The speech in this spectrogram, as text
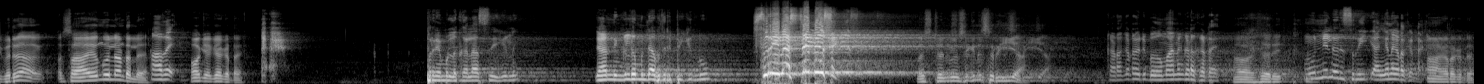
ഇവർ സഹായമൊന്നും ഇല്ലാണ്ടല്ലേ? അതെ. ഓക്കെ കേക്കട്ടെ. പ്രേമുള്ള കലാസ്ത്രീകളെ ഞാൻ നിങ്ങളുടെ മുന്നിൽ അവതരിപ്പിക്കുന്നു. Shri western music! വെസ്റ്റേൺ മ്യൂസിക്കിന് ശ്രീയാ. കിടക്കട്ടെ ഒരു ബഹുമാനം കിടക്കട്ടെ. ആ ശരി. മുന്നിൽ ഒരു ശ്രീ അങ്ങനെ കിടക്കട്ടെ. ആ കിടക്കട്ടെ.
